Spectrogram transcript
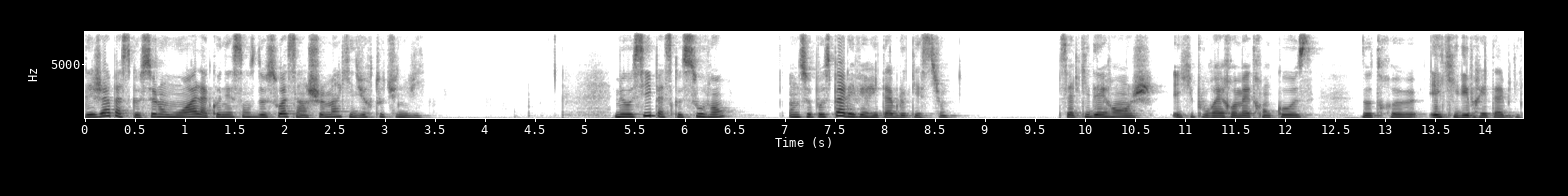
Déjà parce que selon moi, la connaissance de soi, c'est un chemin qui dure toute une vie. Mais aussi parce que souvent, on ne se pose pas les véritables questions. Celles qui dérangent et qui pourraient remettre en cause notre équilibre établi.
